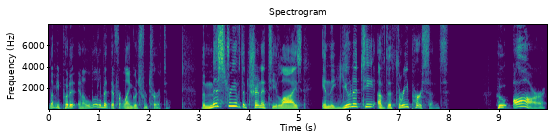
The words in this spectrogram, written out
Let me put it in a little bit different language from Turretin. The mystery of the Trinity lies in the unity of the three persons who are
